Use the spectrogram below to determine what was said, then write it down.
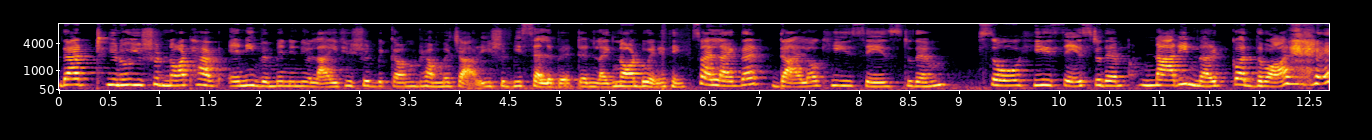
that, you know, you should not have any women in your life. You should become brahmachari. You should be celibate and like not do anything. So I like that dialogue he says to them so he says to them, Nari nark ka dwar hai.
